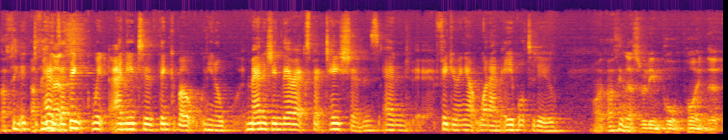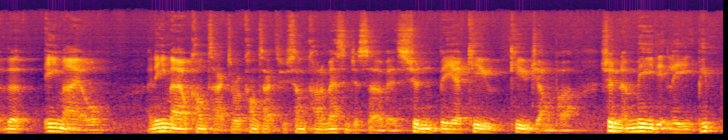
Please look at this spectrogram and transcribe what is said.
I, I think it I think depends. I think we, I need to think about you know managing their expectations and figuring out what I'm able to do. I I think that's a really important point that, that email, an email contact or a contact through some kind of messenger service shouldn't be a queue, queue jumper. Shouldn't immediately, people,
